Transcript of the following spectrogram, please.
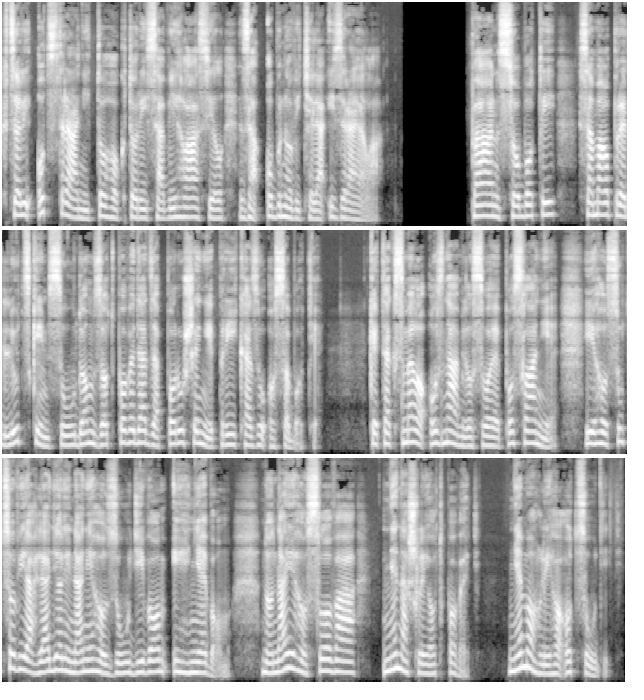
chceli odstrániť toho, ktorý sa vyhlásil za obnoviteľa Izraela. Pán Soboty sa mal pred ľudským súdom zodpovedať za porušenie príkazu o sobote – keď tak smelo oznámil svoje poslanie, jeho sudcovia hľadeli na neho s údivom i hnevom, no na jeho slová nenašli odpoveď. Nemohli ho odsúdiť.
